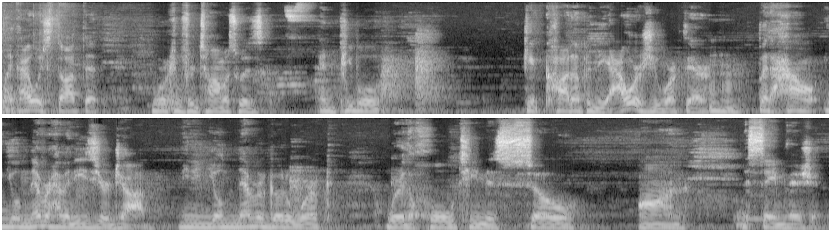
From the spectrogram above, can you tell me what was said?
like I always thought that working for Thomas was, and people get caught up in the hours you work there, mm-hmm. but how you'll never have an easier job. Meaning you'll never go to work where the whole team is so on the same vision.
